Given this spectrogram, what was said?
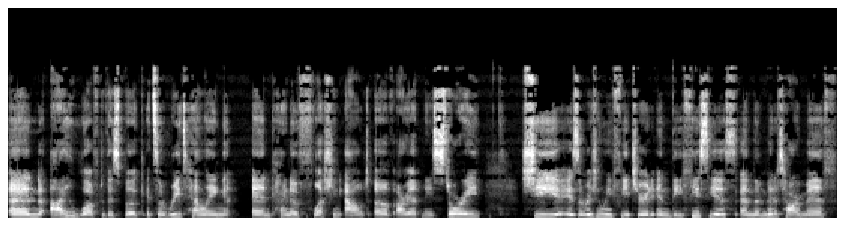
And I loved this book. It's a retelling and kind of fleshing out of Ariadne's story. She is originally featured in the Theseus and the Minotaur myth,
